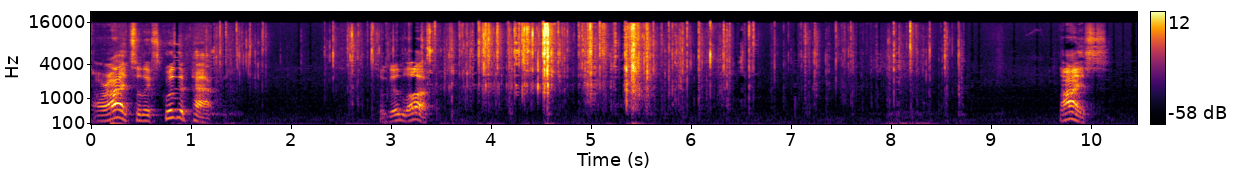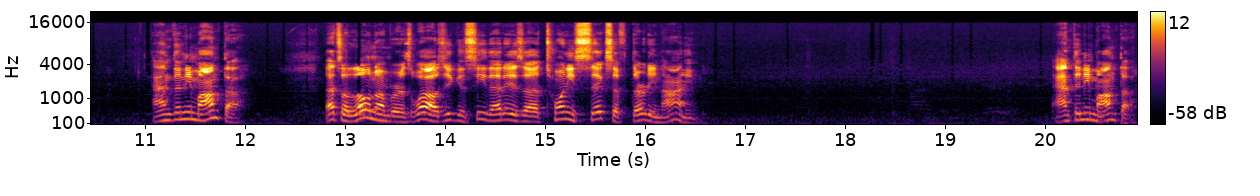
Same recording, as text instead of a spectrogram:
Alright, so the exquisite pack. So good luck. Nice. Anthony Mantha. That's a low number as well. As you can see, that is a uh, 26 of 39. Anthony Mantha.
